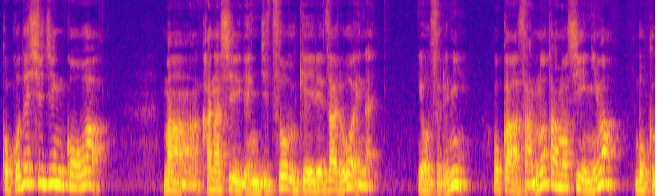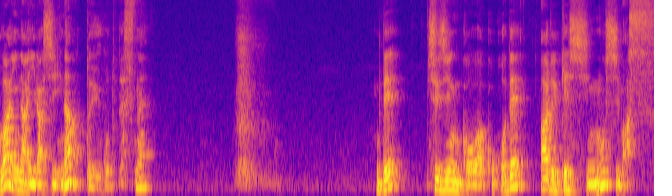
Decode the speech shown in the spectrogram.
ここで主人公はまあ悲しい現実を受け入れざるを得ない。要するにお母さんの楽しいには僕はいないらしいなということですね。で主人公はここである決心をします。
